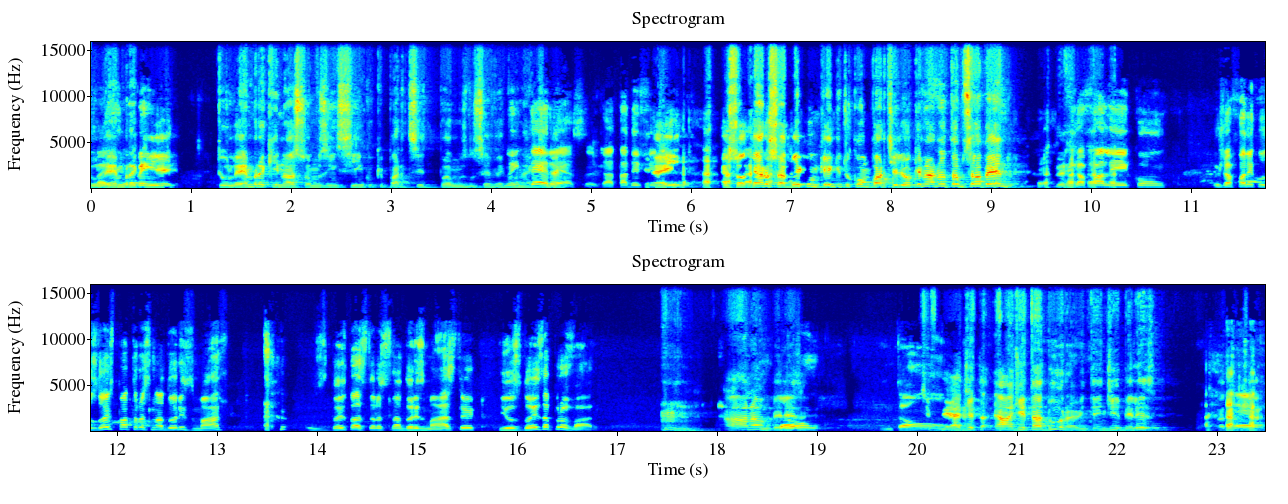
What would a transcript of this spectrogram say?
Tu Vai lembra que tu lembra que nós somos em cinco que participamos no CV Não Connect, né? interessa, né? já está definido. Aí, eu só quero saber com quem que tu compartilhou que nós não estamos sabendo. Eu já falei com eu já falei com os dois patrocinadores master, os dois patrocinadores master e os dois aprovaram. Ah, não, então, beleza. Então, é, dita, é uma ditadura, eu entendi, beleza? É,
